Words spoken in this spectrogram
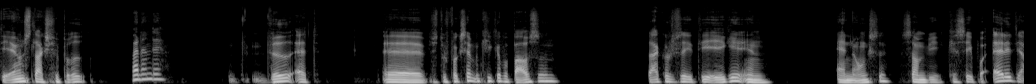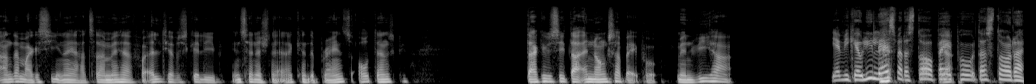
Det er jo en slags hybrid. Hvordan det? Ved at, øh, hvis du for eksempel kigger på bagsiden, der kan du se, at det er ikke en annonce, som vi kan se på alle de andre magasiner, jeg har taget med her, fra alle de her forskellige internationale kendte brands og danske. Der kan vi se, at der er annoncer bagpå. Men vi har Ja, vi kan jo lige læse, hvad der står bagpå. Der står der,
